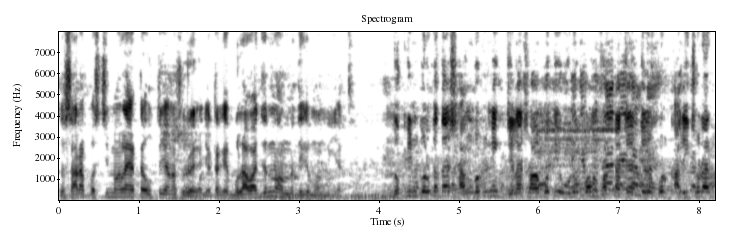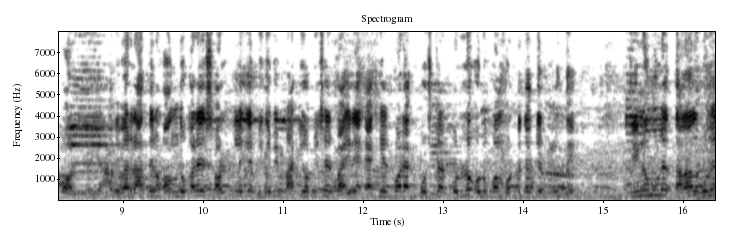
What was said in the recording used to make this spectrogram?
তো সারা পশ্চিমবাংলায় একটা উত্তেজনা শুরু হয়ে গেছে, এটাকে বোলাবার জন্য অন্যদিকে মন নিয়ে যাচ্ছে। দক্ষিণ কলকাতার সাংগঠনিক জেলা সভাপতি অনুপম ভট্টাচার্যের ওপর কালি ছোড়ার পর এবার রাতের অন্ধকারে সল্টলেকে বিজেপি পার্টি অফিসের বাইরে একের পর এক পোস্টার করল অনুপম ভট্টাচার্যের বিরুদ্ধে। তৃণমূলের দালাল বলে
